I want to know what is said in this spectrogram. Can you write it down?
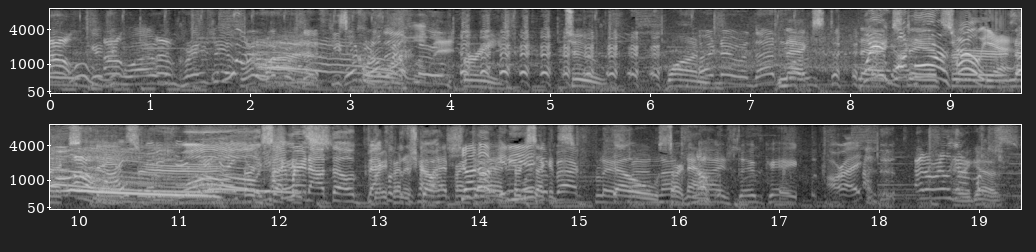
Oh, getting ow, wild ow. and crazy. What Five. He's What cool was a that little move? bit. Three, two, one. I know what that Next, was. next one more. dancer, Hell yeah. next Oh, dancer. finisher. Whoa! 30 Time ran out though. Back Great to the finish. Go ahead, couch. friend. Shut Go up, ahead. 30 idiot. seconds. Backflip, Go. man. Start now. Nice. Okay. All right. I don't really There got he much. goes.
